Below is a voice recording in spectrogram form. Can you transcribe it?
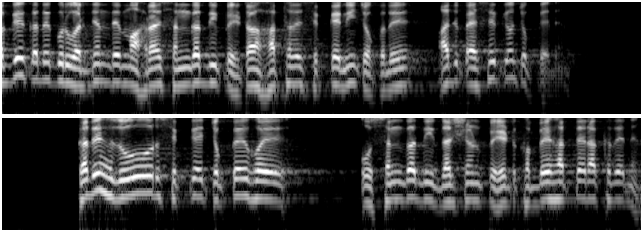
ਅੱਗੇ ਕਦੇ ਗੁਰੂ ਅਰਜਨ ਦੇਵ ਮਹਾਰਾਜ ਸੰਗਤ ਦੀ ਭੇਟਾ ਹੱਥ ਵਿੱਚ ਸਿੱਕੇ ਨਹੀਂ ਚੁੱਕਦੇ, ਅੱਜ ਪੈਸੇ ਕਿਉਂ ਚੁੱਕੇ ਨੇ? ਕਦੇ ਹਜ਼ੂਰ ਸਿੱਕੇ ਚੁੱਕੇ ਹੋਏ, ਉਹ ਸੰਗਤ ਦੀ ਦਰਸ਼ਨ ਭੇਟ ਖੱਬੇ ਹੱਥ ਤੇ ਰੱਖਦੇ ਨੇ।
